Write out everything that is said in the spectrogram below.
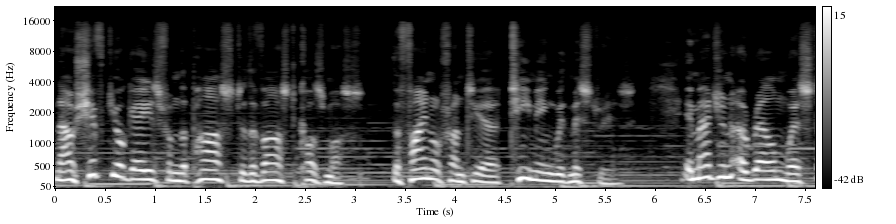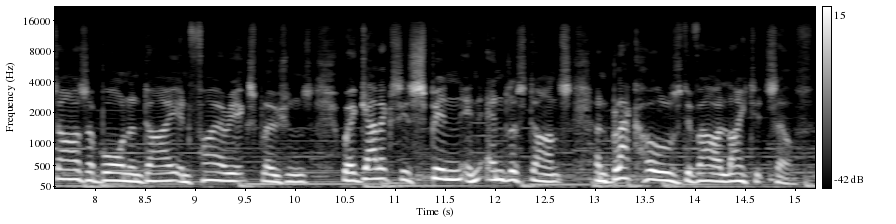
Now shift your gaze from the past to the vast cosmos, the final frontier teeming with mysteries. Imagine a realm where stars are born and die in fiery explosions, where galaxies spin in endless dance and black holes devour light itself.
